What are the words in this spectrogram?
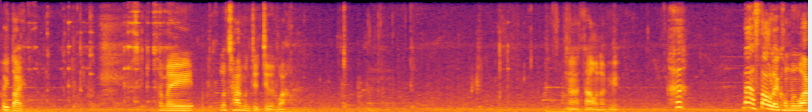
เฮ้ยไตอยทำไมรสชาติมันจืดๆวะ น่าเศร้านะพี่น่าเศร้าอะไรของมึงวะ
